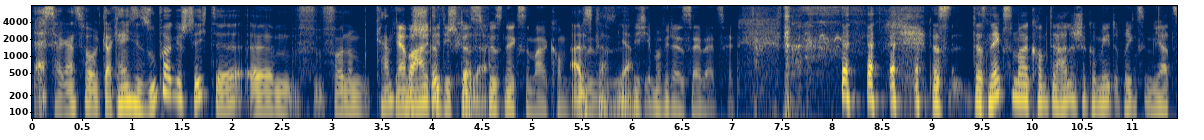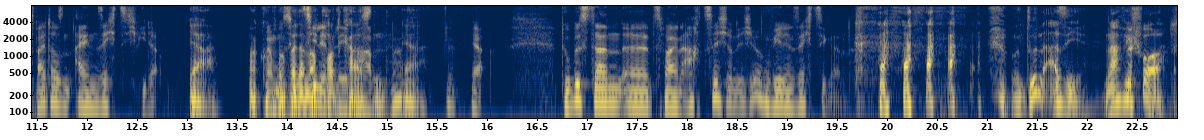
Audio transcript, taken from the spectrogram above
Das ist ja ganz verrückt. Da kenne ich eine super Geschichte ähm, von einem bekannten Ja, aber halte die fürs, fürs nächste Mal. Komm, Alles klar, ja. Nicht immer wieder dasselbe erzählen. das, das nächste Mal kommt der Hallische Komet übrigens im Jahr 2061 wieder. Ja, mal gucken, ob wir dann noch podcasten. haben, ne? Ja. Ja. Du bist dann äh, 82 und ich irgendwie in den 60ern. Und du ein Assi, nach wie vor.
